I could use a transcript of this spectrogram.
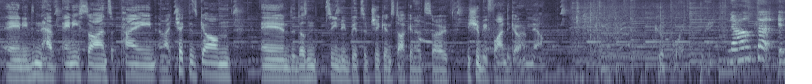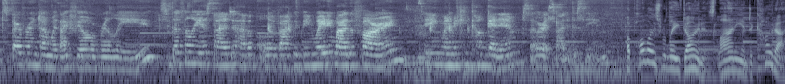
And he didn't have any signs of pain. And I checked his gum and there doesn't seem to be bits of chicken stuck in it. So he should be fine to go home now. Good boy. Now that it's over and done with, I feel relieved. Definitely excited to have Apollo back. We've been waiting by the phone, mm-hmm. seeing when we can come get him, so we're excited to see him. Apollo's relieved owners, Lani and Dakota,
